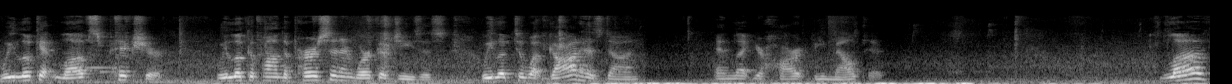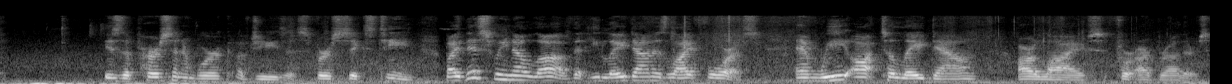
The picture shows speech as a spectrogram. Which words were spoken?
We look at love's picture. We look upon the person and work of Jesus. We look to what God has done and let your heart be melted. Love is the person and work of Jesus. Verse 16. By this we know love, that he laid down his life for us, and we ought to lay down our lives for our brothers.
